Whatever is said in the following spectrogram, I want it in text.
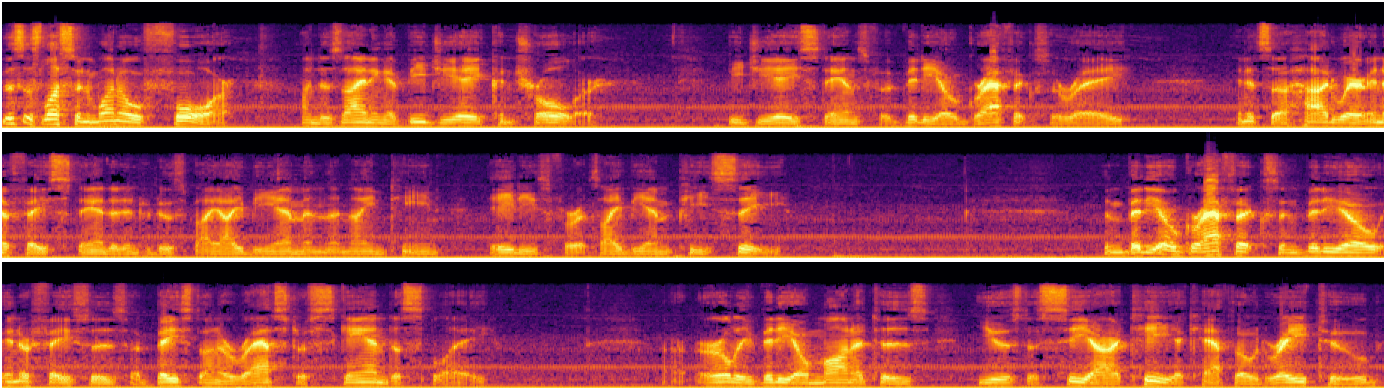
This is lesson 104 on designing a VGA controller. VGA stands for Video Graphics Array and it's a hardware interface standard introduced by IBM in the 1980s for its IBM PC. The video graphics and video interfaces are based on a raster scan display. Our early video monitors used a CRT, a cathode ray tube,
